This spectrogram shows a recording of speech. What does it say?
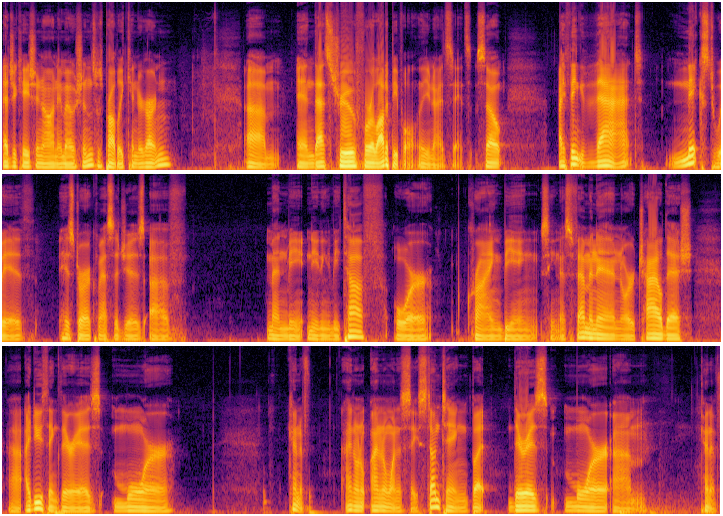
education on emotions was probably kindergarten, um, and that's true for a lot of people in the United States. So I think that mixed with historic messages of men be, needing to be tough or crying being seen as feminine or childish, uh, I do think there is more kind of I don't I don't want to say stunting, but there is more um, kind of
